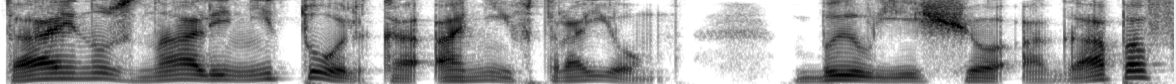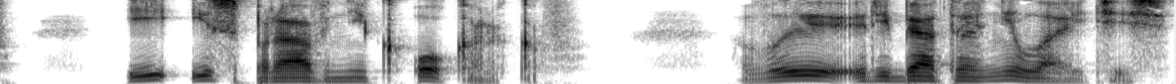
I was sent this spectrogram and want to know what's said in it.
Тайну знали не только они втроем. Был еще Агапов и исправник окороков. Вы, ребята, не лайтесь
